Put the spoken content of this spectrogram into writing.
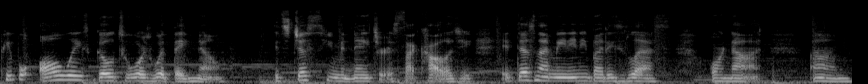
people always go towards what they know. It's just human nature. It's psychology. It does not mean anybody's less or not. Um,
